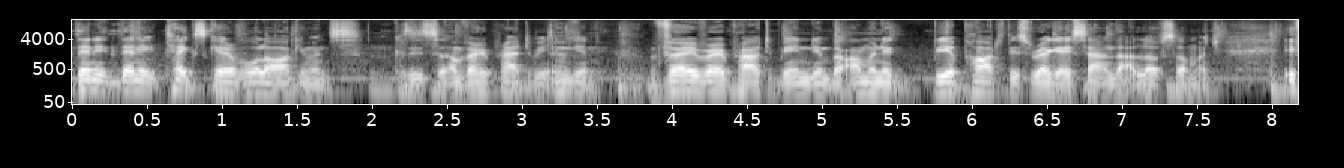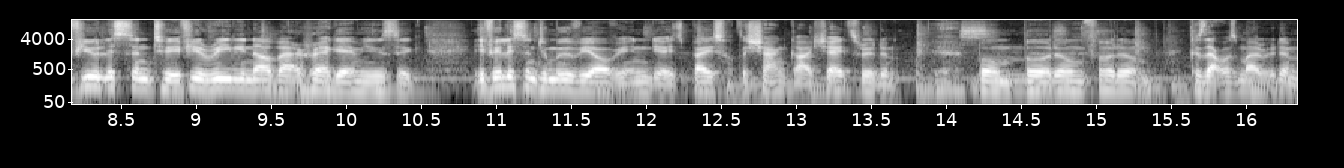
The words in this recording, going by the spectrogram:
then it then it takes care of all arguments. Because I'm very proud to be Indian, very very proud to be Indian. But I'm going to be a part of this reggae sound that I love so much. If you listen to, if you really know about reggae music, if you listen to movie over India, it's based off the Shank I Sheck rhythm, boom boom boom, because that was my rhythm,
